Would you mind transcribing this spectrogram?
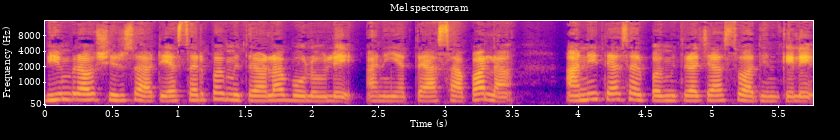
भीमराव शिरसाट या सर्पमित्राला बोलवले आणि या- त्या सापाला आणि त्या सर्पमित्राच्या स्वाधीन केले.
